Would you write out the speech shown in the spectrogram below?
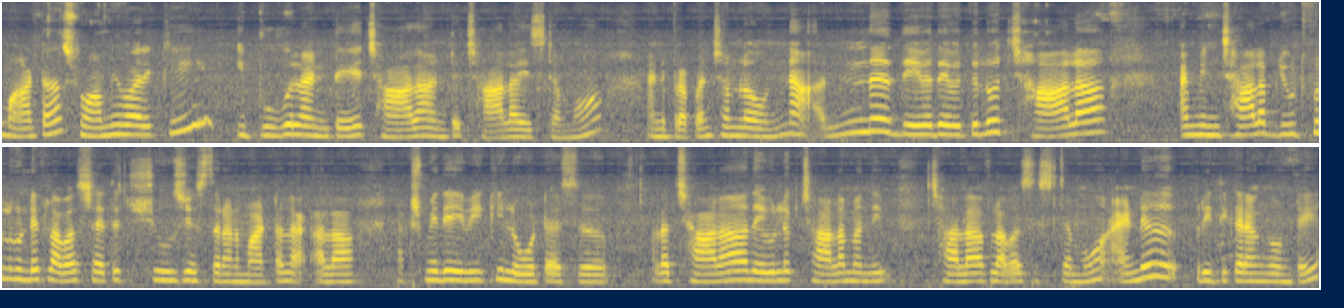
మాట స్వామివారికి ఈ పువ్వులు అంటే చాలా అంటే చాలా ఇష్టము. అండ్ ప్రపంచంలో ఉన్న అందరి దేవదేవతలు చాలా ఐ మీన్ చాలా బ్యూటిఫుల్గా ఉండే ఫ్లవర్స్ అయితే చూస్ చేస్తారనమాట అలా లక్ష్మీదేవికి లోటస్ అలా చాలా దేవుళ్ళకి చాలామంది చాలా ఫ్లవర్స్ ఇష్టము అండ్ ప్రీతికరంగా ఉంటాయి.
